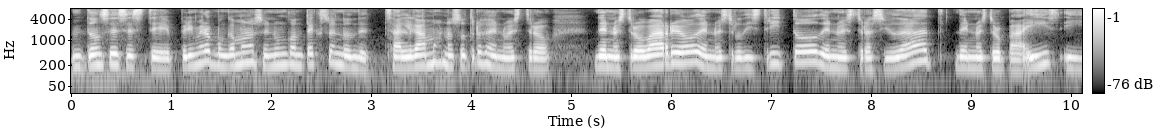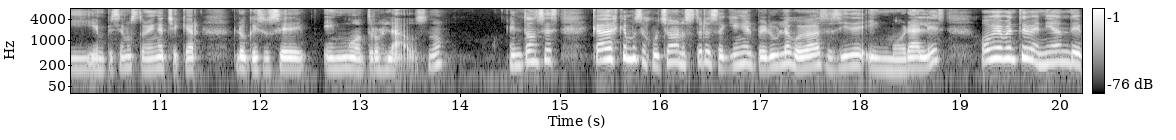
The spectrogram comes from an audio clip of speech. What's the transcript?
Entonces, este, primero pongámonos en un contexto en donde salgamos nosotros de nuestro, de nuestro barrio, de nuestro distrito, de nuestra ciudad, de nuestro país y empecemos también a chequear lo que sucede en otros lados, ¿no? Entonces, cada vez que hemos escuchado nosotros aquí en el Perú las huevadas así de inmorales, obviamente venían de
